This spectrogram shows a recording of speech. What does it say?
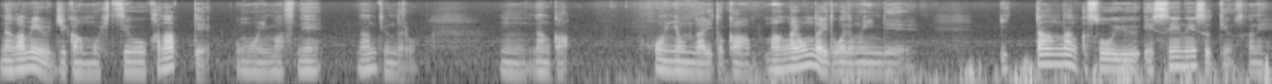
眺める時間も必要かなって思いますね。なんて言うんだろう。うん、なんか、本読んだりとか、漫画読んだりとかでもいいんで、一旦なんかそういう SNS っていうんですかね、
